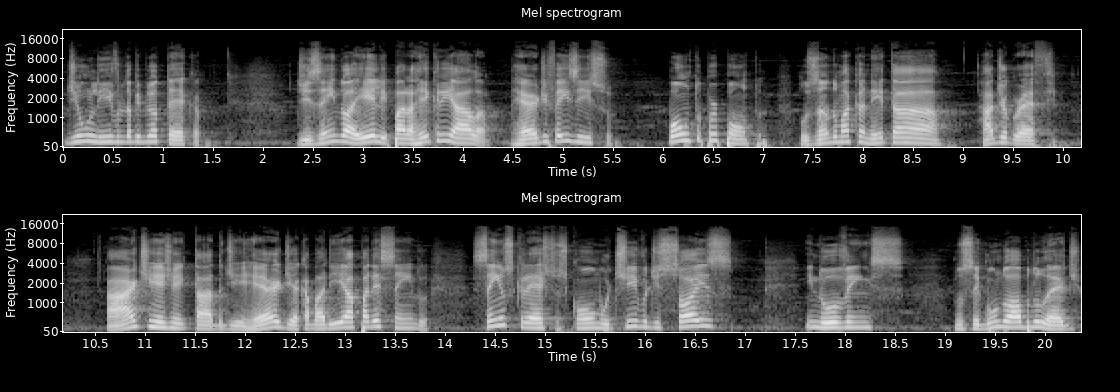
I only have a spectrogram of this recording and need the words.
de um livro da biblioteca dizendo a ele para recriá-la. Herd fez isso, ponto por ponto, usando uma caneta radiograph. A arte rejeitada de Herd acabaria aparecendo, sem os créditos, com o motivo de sóis e nuvens no segundo álbum do LED.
